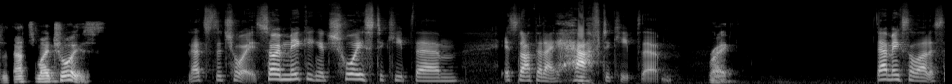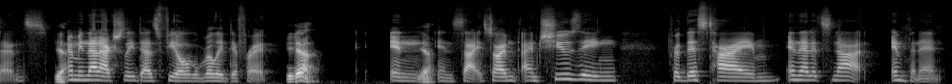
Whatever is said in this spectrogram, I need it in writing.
So that's my choice. that's the choice. So I'm making a choice to keep them. It's not that I have to keep them. Right. That makes a lot of sense. Yeah. I mean, that actually does feel really different Yeah. in Yeah. inside. So I'm I'm choosing for this time, and that it's not infinite.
